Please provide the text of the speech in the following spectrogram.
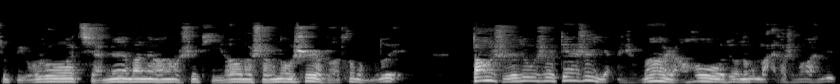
就比如说前面万代王老师提到的《神斗士》和《特种部队》，当时就是电视演什么，然后就能买到什么玩具。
